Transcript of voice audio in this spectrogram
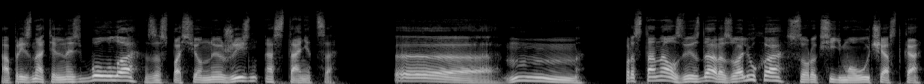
а признательность Боула за спасенную жизнь останется. э м простонал звезда-развалюха 47-го участка.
